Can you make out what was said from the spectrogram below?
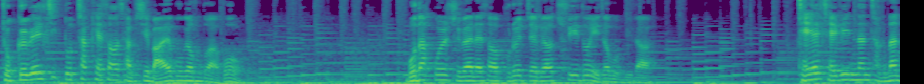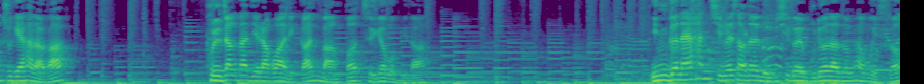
조금 일찍 도착해서 잠시 마을 구경도 하고 모닥불 주변에서 불을 쬐며 추위도 잊어봅니다. 제일 재미있는 장난 중에 하나가 불장난이라고 하니까 마음껏 즐겨봅니다. 인근의 한 집에서는 음식을 무료 나눔하고 있어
